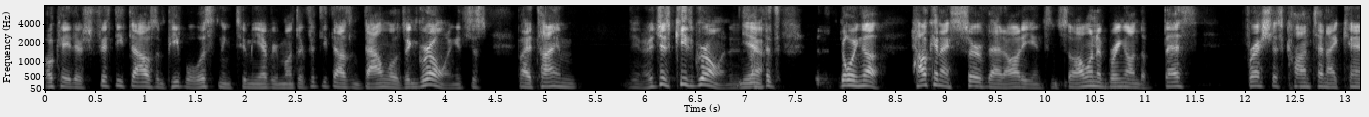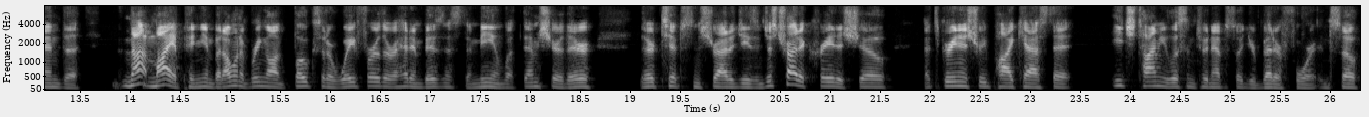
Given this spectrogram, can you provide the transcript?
okay, there's 50,000 people listening to me every month or 50,000 downloads and growing. It's just by the time, you know, it just keeps growing. It's, Yeah. It's, it's going up. How can I serve that audience? And so I want to bring on the best, freshest content I can. The, not my opinion, but I want to bring on folks that are way further ahead in business than me and let them share their, their tips and strategies and just try to create a show at the Green Industry podcast that each time you listen to an episode, you're better for it. And so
